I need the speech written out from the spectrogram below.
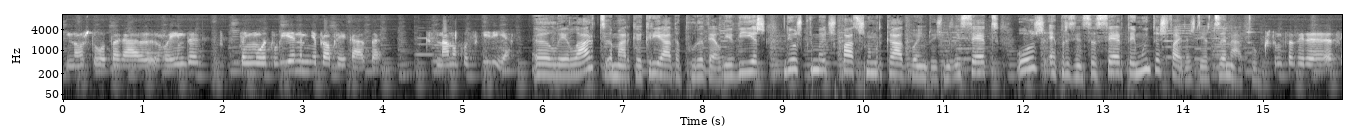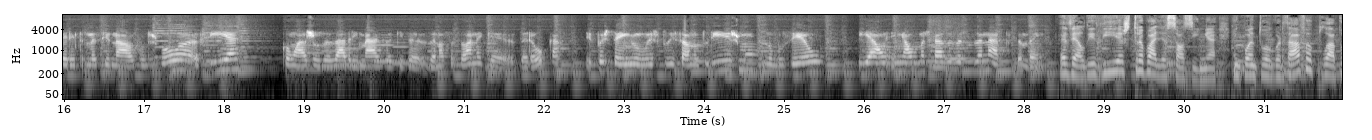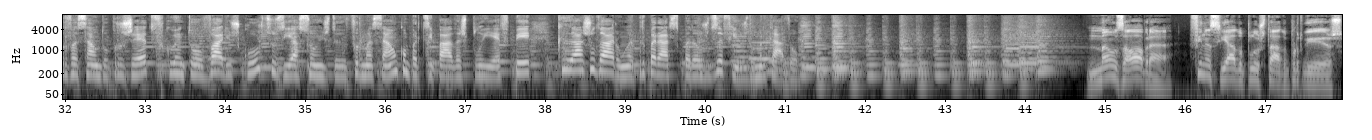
não estou a pagar renda, tenho um ateliê na minha própria casa, que senão não conseguiria. A Lelart, a marca criada por Adélia Dias, deu os primeiros passos no mercado em 2007. Hoje é presença certa em muitas feiras de artesanato. Costumo fazer a Feira Internacional de Lisboa, a FIA, com a ajuda da Adrimags aqui da, da, nossa zona, que é da Arouca. E depois tenho exposição no turismo, no museu e em algumas casas de artesanato também. Adélia Dias trabalha sozinha. Enquanto aguardava pela aprovação do projeto, frequentou vários cursos e ações de formação com participadas pelo IFP que a ajudaram a preparar-se para os desafios do mercado. Mãos à obra. Financiado pelo Estado português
